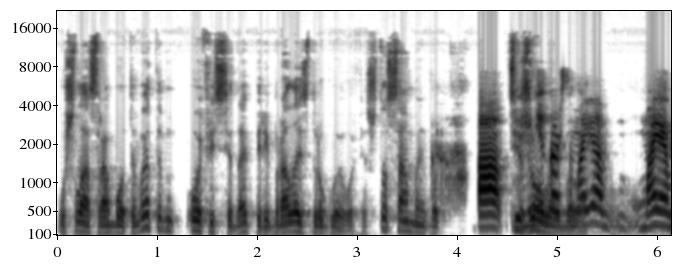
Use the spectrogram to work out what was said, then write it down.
ушла с работы в этом офисе, да, перебралась в другой офис, что самое вот а, тяжелое Мне кажется, было? моя, моя,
